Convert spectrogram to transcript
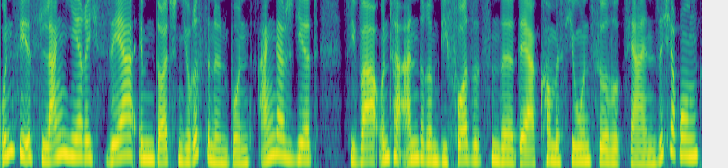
Und sie ist langjährig sehr im Deutschen Juristinnenbund engagiert. Sie war unter anderem die Vorsitzende der Kommission zur sozialen Sicherung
